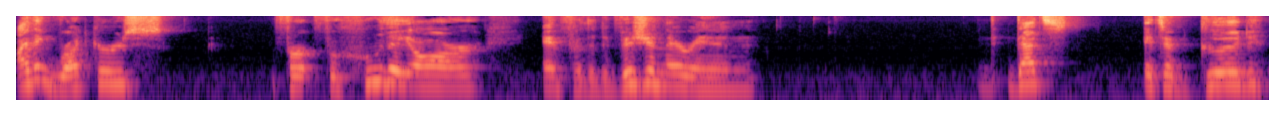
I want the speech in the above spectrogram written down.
I think Rutgers for for who they are and for the division they're in that's it's a good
